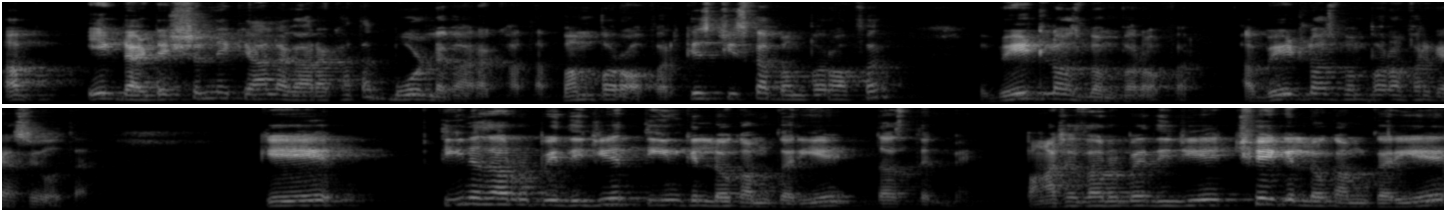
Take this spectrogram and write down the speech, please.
अब एक डाइटिशियन ने क्या लगा रखा था? बोर्ड लगा रखा था बम्पर ऑफ़र किस चीज़ का bumper offer weight loss bumper offer अब वेट लॉस बम्पर ऑफ़र कैसे होता है? कि तीन हज़ार रुपये दीजिए, तीन किलो कम करिए दस दिन में। पाँच हज़ार रुपये दीजिए छः किलो कम करिए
